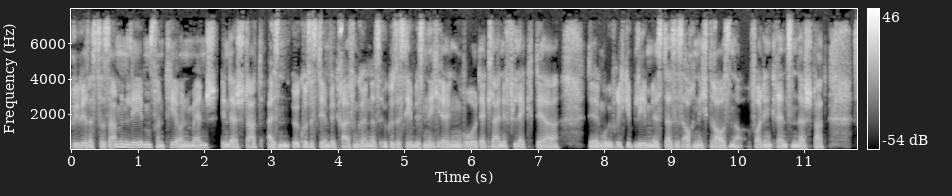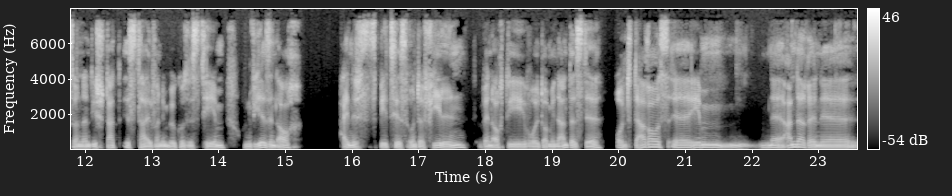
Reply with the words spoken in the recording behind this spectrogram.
wie wir das Zusammenleben von Tier und Mensch in der Stadt als ein Ökosystem begreifen können. Das Ökosystem ist nicht irgendwo der kleine Fleck, der, der irgendwo übrig geblieben ist. Das ist auch nicht draußen vor den Grenzen der Stadt, sondern die Stadt ist Teil von dem Ökosystem und wir sind auch eine Spezies unter vielen, wenn auch die wohl dominanteste. Und daraus äh, eben eine andere, eine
